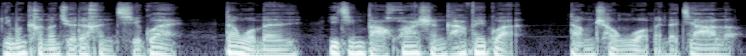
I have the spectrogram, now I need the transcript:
你们可能觉得很奇怪，但我们已经把花神咖啡馆当成我们的家了。”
